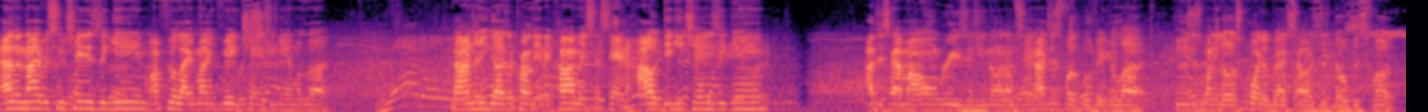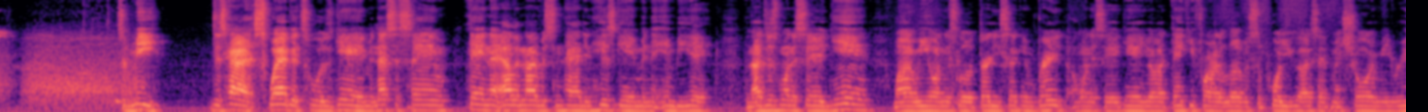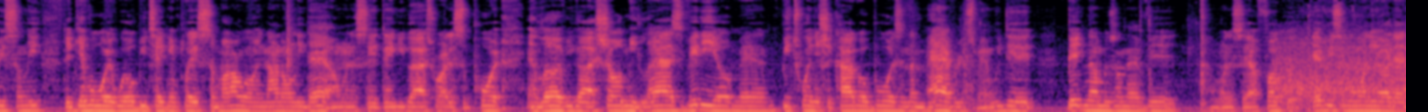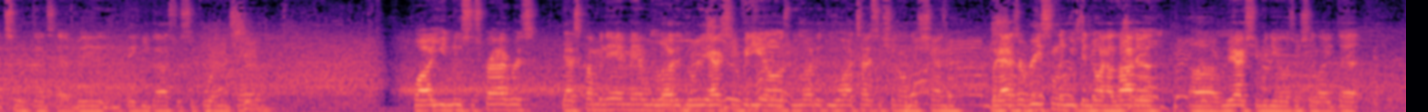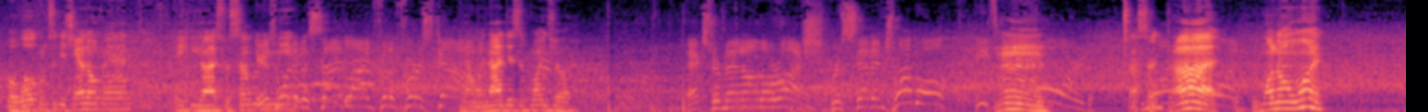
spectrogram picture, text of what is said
Allen Iverson changed the game. I feel like Mike Vick changed the game a lot. Now I know you guys are probably in the comments and saying, "How did he change the game?" I just have my own reasons. You know what I'm saying? I just fuck with Vick a lot. He was just one of those quarterbacks that was just dope as fuck. To me, just had swagger to his game, and that's the same thing that Allen Iverson had in his game in the NBA. And I just want to say again, while we on this little 30 second break, I want to say again, y'all, thank you for all the love and support you guys have been showing me recently. The giveaway will be taking place tomorrow, and not only that, I want to say thank you guys for all the support and love you guys showed me last video, man, between the Chicago Bulls and the Mavericks, man. We did big numbers on that vid. I want to say I fuck with every single one of y'all that tuned into that vid, and thank you guys for supporting the channel. All you new subscribers, that's coming in, man. We love to do reaction videos. We love to do all types of shit on this channel. But as of recently, we've been doing a lot of uh, reaction videos and shit like that. But welcome to the channel, man. Thank you guys for subbing me. And I will not disappoint y'all. Extra men on the rush. Brissett in trouble. He's mm. That's a dot. One on one.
